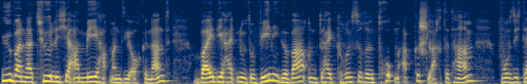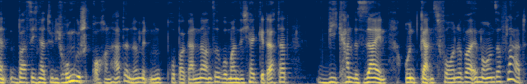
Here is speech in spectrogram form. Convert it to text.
übernatürliche Armee hat man sie auch genannt, weil die halt nur so wenige war und halt größere Truppen abgeschlachtet haben, wo sich dann, was sich natürlich rumgesprochen hatte, ne, mit Mundpropaganda und so, wo man sich halt gedacht hat, wie kann das sein? Und ganz vorne war immer unser Flat.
